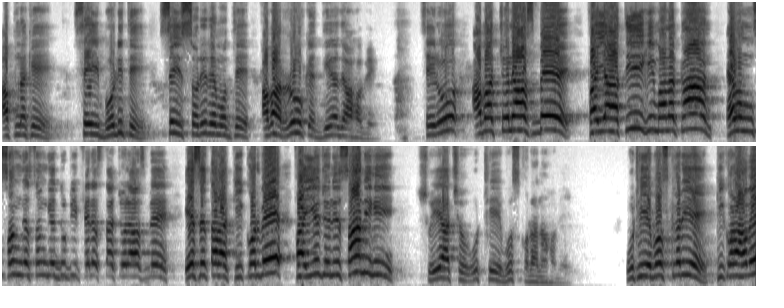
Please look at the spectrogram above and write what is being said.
আপনাকে সেই বডিতে, সেই শরীরের মধ্যে আবার রুহকে দিয়ে দেওয়া হবে। সেই রুহ আবার চলে আসবে। মালাকান এবং সঙ্গে সঙ্গে দুটি ফেরেশতা চলে আসবে। এসে তারা কি করবে? শুয়ে আছো, উঠিয়ে বস করানো হবে। উঠিয়ে বস করিয়ে কি করা হবে?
